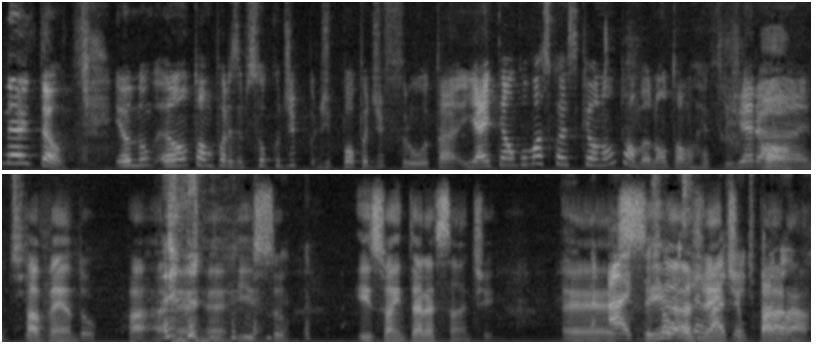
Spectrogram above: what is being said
Não, então, eu não, eu não tomo, por exemplo, suco de, de polpa de fruta. E aí tem algumas coisas que eu não tomo. Eu não tomo refrigerante. Oh, tá vendo? É, é, isso, isso é interessante. É, Ai, se a gente, gente parar...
